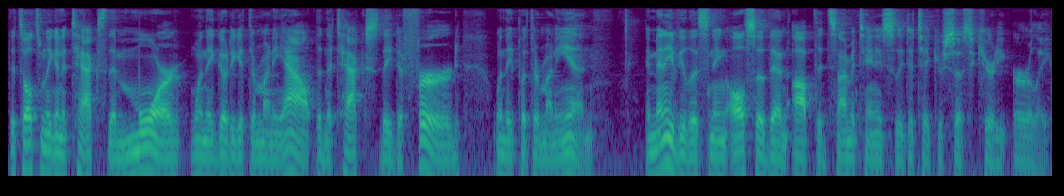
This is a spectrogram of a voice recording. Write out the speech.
that's ultimately going to tax them more when they go to get their money out than the tax they deferred when they put their money in. And many of you listening also then opted simultaneously to take your Social Security early.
